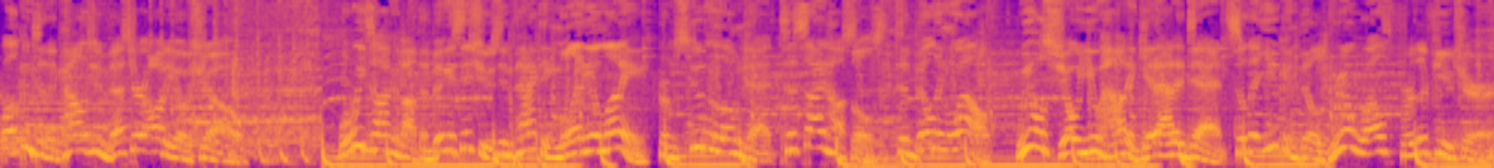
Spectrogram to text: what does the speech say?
Welcome to the College Investor Audio Show, where we talk about the biggest issues impacting millennial money, from student loan debt to side hustles to building wealth. We will show you how to get out of debt so that you can build real wealth for the future.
